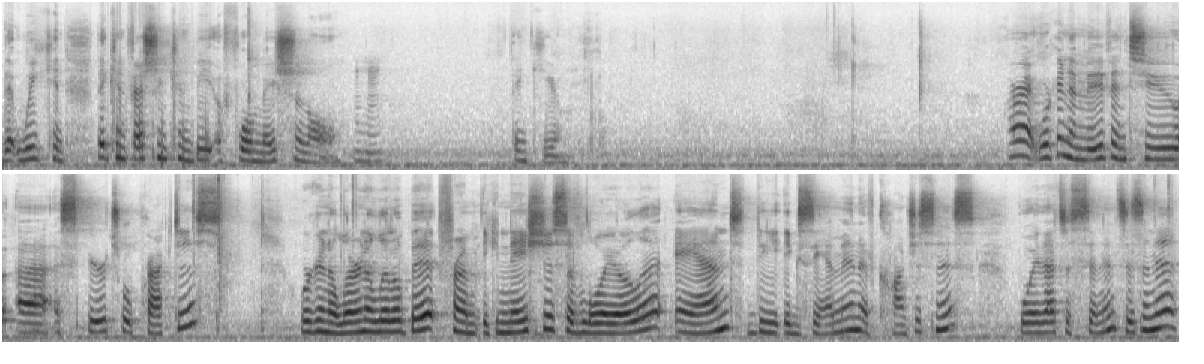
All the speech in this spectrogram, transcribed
That we can that confession can be a formational. Mhm. Thank you. All right, we're going to move into uh, a spiritual practice. We're going to learn a little bit from Ignatius of Loyola and the Examen of Consciousness. Boy, that's a sentence, isn't it?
